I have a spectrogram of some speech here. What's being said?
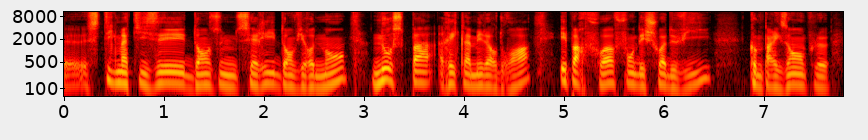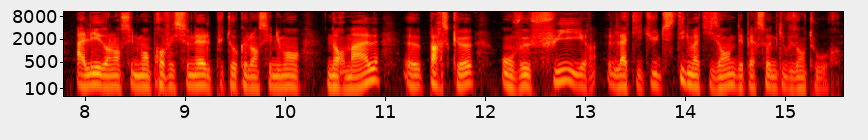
euh, stigmatisées dans une série d'environnements, n'osent pas réclamer leurs droits et parfois font des choix de vie comme par exemple aller dans l'enseignement professionnel plutôt que l'enseignement normal, euh, parce que on veut fuir l'attitude stigmatisante des personnes qui vous entourent.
